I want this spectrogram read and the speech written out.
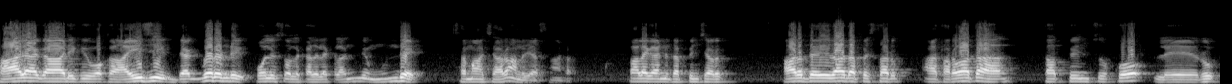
పాలెగాడికి ఒక ఐజీ దగ్గరుండి పోలీసు వాళ్ళ కదలికలన్నీ ముందే సమాచారం అందజేస్తున్నట పాలెగాడిని తప్పించారు. ఆరో తేదీదా తప్పిస్తారు. ఆ తర్వాత తప్పించుకోలేరు.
